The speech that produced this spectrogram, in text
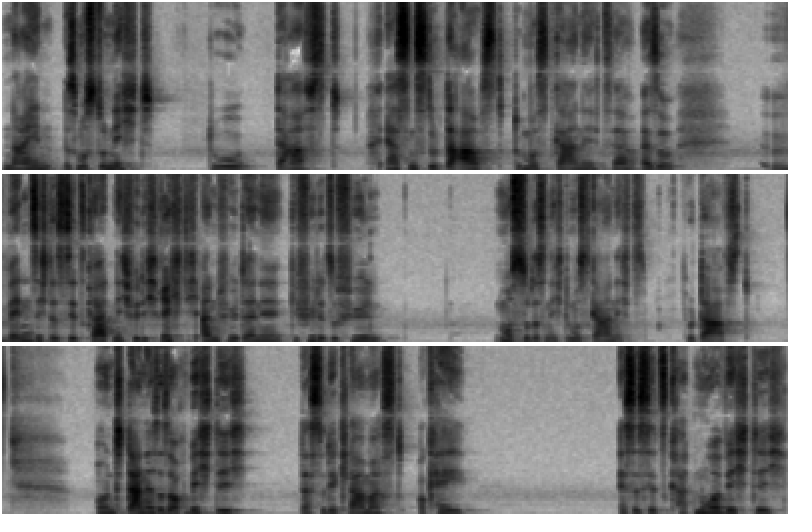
Nein, das musst du nicht. Du darfst, erstens, du darfst, du musst gar nichts, ja. Also, wenn sich das jetzt gerade nicht für dich richtig anfühlt, deine Gefühle zu fühlen, musst du das nicht, du musst gar nichts. Du darfst. Und dann ist es auch wichtig, dass du dir klar machst, okay, es ist jetzt gerade nur wichtig,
